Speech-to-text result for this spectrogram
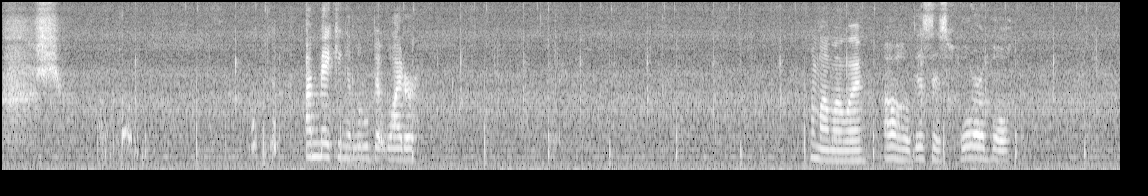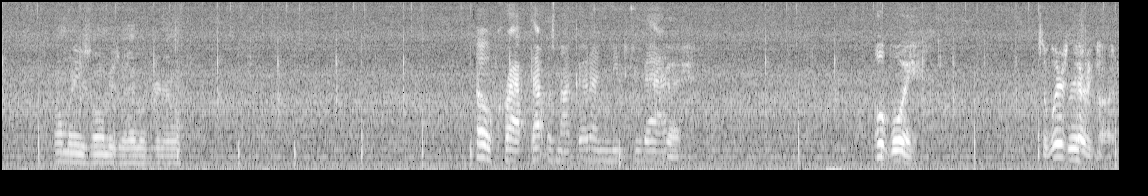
I'm making it a little bit wider. I'm on my way. Oh, this is horrible. How many zombies do I have up here now? Oh crap, that was not good. I need to do that. Okay. Oh boy. So where's Where's- Paragon?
